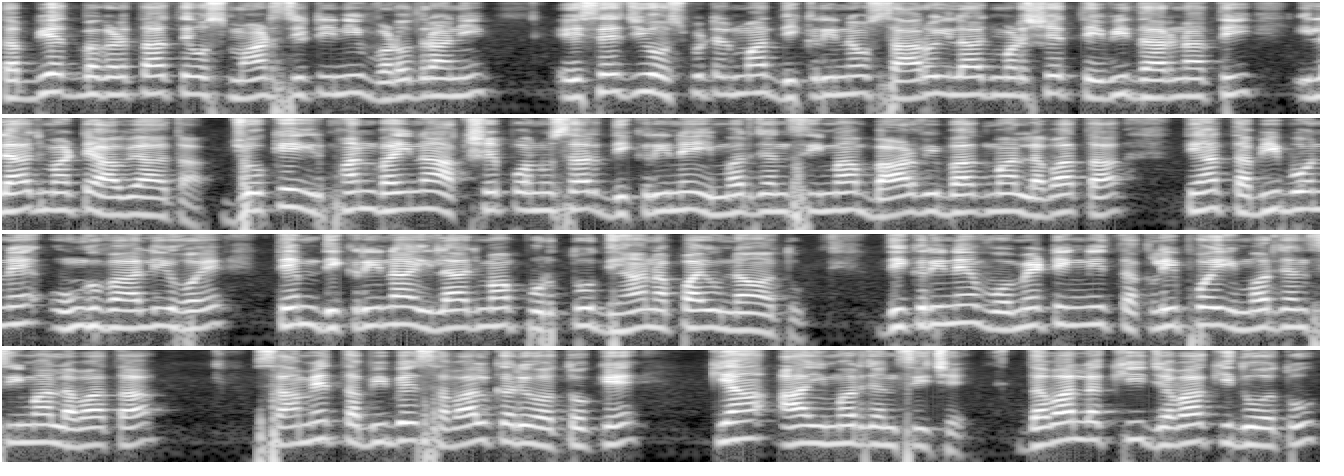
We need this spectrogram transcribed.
તબિયત બગડતા તેઓ સ્માર્ટ સિટીની વડોદરાની એસએચજી હોસ્પિટલમાં દીકરીનો સારો ઈલાજ મળશે તેવી ધારણાથી ઈલાજ માટે આવ્યા હતા. જો કે ઇરફાનભાઈના આક્ષેપ અનુસાર દીકરીને ઇમરજન્સીમાં બાળ વિભાગમાં લવાતા ત્યાં તબીબોને ઊંઘ વહાલી હોય તેમ દીકરીના ઈલાજમાં પૂરતું ધ્યાન અપાયું ન હતું. દીકરીને વોમિટિંગની તકલીફ હોય ઇમરજન્સીમાં લવાતા સામે તબીબે સવાલ કર્યો હતો કે, ક્યાં આ ઇમરજન્સી છે? દવા લખી જવા કીધું હતું.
